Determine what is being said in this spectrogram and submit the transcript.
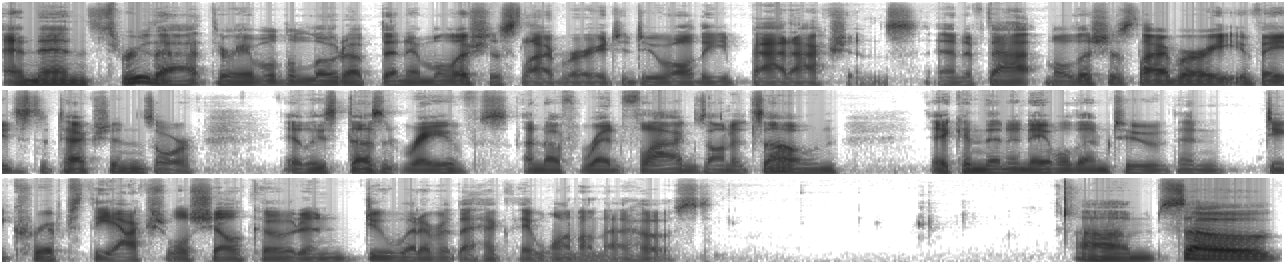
And then through that, they're able to load up then a malicious library to do all the bad actions. And if that malicious library evades detections or at least doesn't raise enough red flags on its own, it can then enable them to then decrypt the actual shell code and do whatever the heck they want on that host. Um, so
